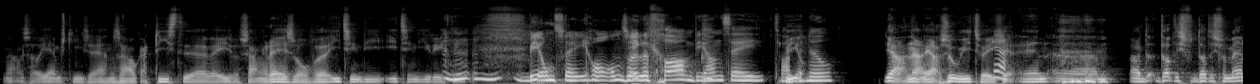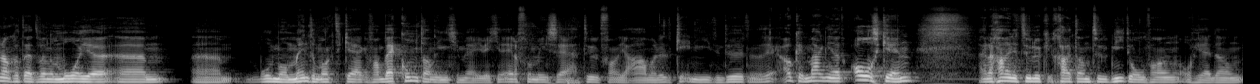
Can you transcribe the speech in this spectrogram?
Nou, dan zou jij misschien zeggen, dan zou ik artiest uh, wezen of zangeres of uh, iets, in die, iets in die richting. Mhm, Mm -hmm. Beyoncé, gewoon zelf. Ik gewoon Beyoncé 2.0. Ja, nou ja, zoiets, weet ja. je. En um, nou, dat, is, dat is voor mij ook altijd wel een mooie... Um, Um, mooi moment om ook te kijken van waar komt dan eentje mee? Weet je, erg veel mensen zeggen natuurlijk van ja, maar dat ken je niet en dit. En dan zeg oké, okay, maakt niet uit, alles ken. En dan ga je natuurlijk, gaat het dan natuurlijk niet om van of jij dan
